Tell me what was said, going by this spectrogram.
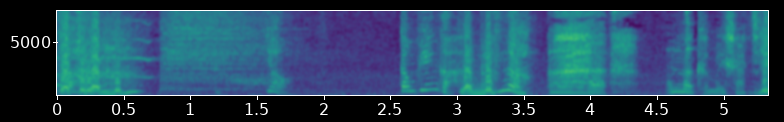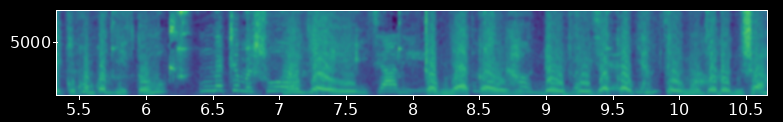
Cha tôi làm lính Làm lính à? Vậy cũng không có gì tốt. Nói vậy Trong nhà cậu đều dựa vào cậu kiếm tiền nuôi gia đình sao?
